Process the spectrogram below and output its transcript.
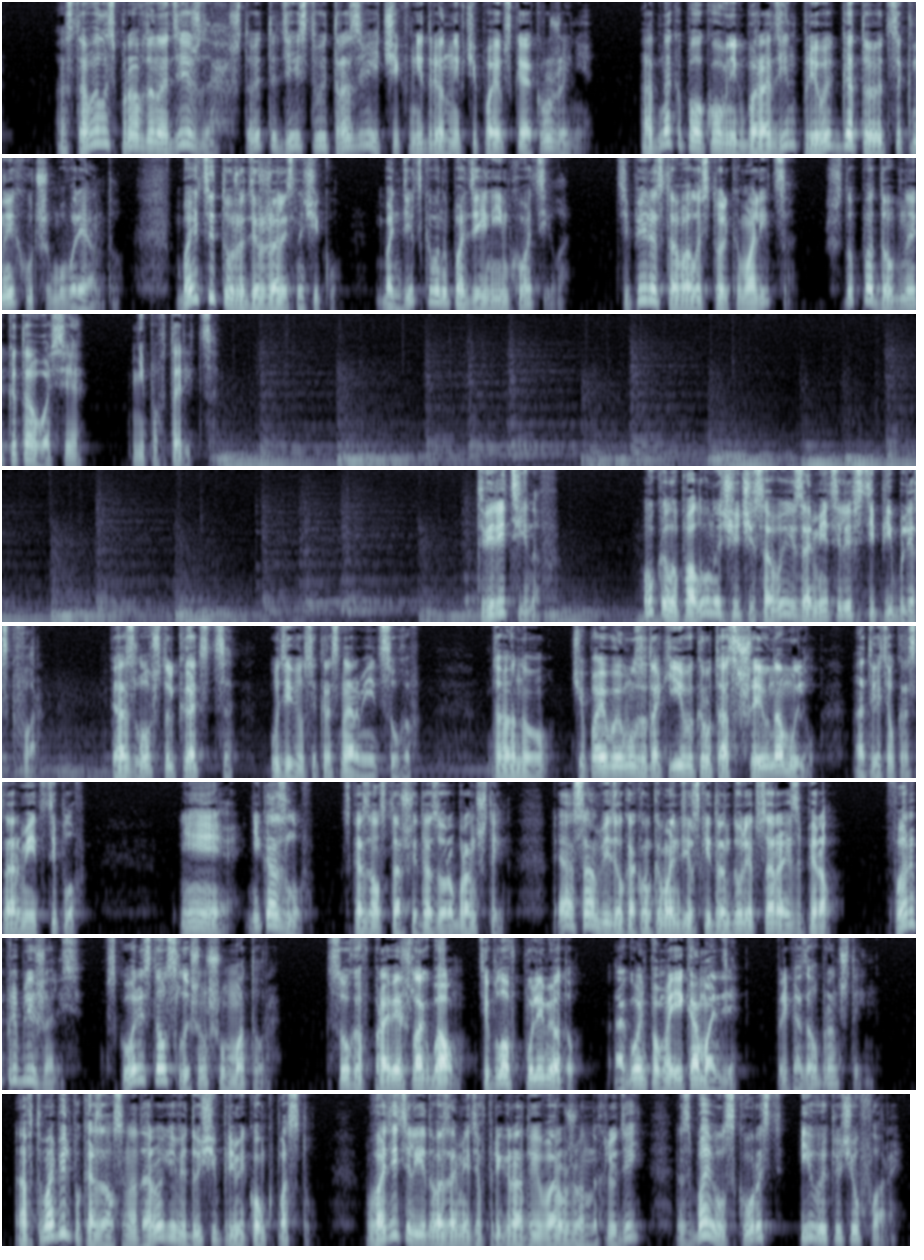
Оставалась, правда, надежда, что это действует разведчик, внедренный в Чапаевское окружение. Однако полковник Бородин привык готовиться к наихудшему варианту. Бойцы тоже держались на чеку. Бандитского нападения им хватило. Теперь оставалось только молиться, что подобная катавасия не повторится. Тверетинов. Около полуночи часовые заметили в степи блеск фар. «Козлов, что ли, катится?» — удивился красноармеец Сухов. «Да ну, Чапаеву ему за такие выкрутас шею намылил», — ответил красноармеец Теплов. «Не, не Козлов», — сказал старший дозора Бронштейн. «Я сам видел, как он командирский драндулет в сарае запирал». Фары приближались. Вскоре стал слышен шум мотора. «Сухов, проверь шлагбаум. Теплов к пулемету. Огонь по моей команде», — приказал Бронштейн. Автомобиль показался на дороге, ведущей прямиком к посту. Водитель, едва заметив преграду и вооруженных людей, сбавил скорость и выключил фары.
